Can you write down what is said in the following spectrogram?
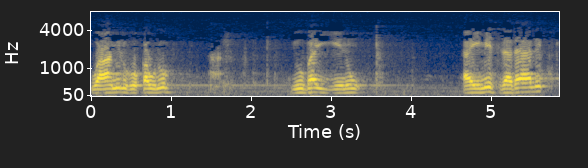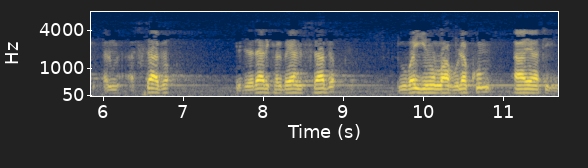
وعامله قوله يبين. أي مثل ذلك السابق مثل ذلك البيان السابق يبين الله لكم آياته.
